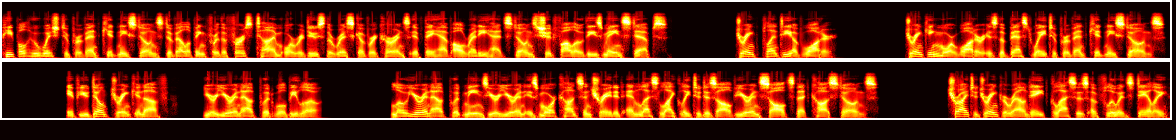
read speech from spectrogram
People who wish to prevent kidney stones developing for the first time or reduce the risk of recurrence if they have already had stones should follow these main steps. Drink plenty of water. Drinking more water is the best way to prevent kidney stones. If you don't drink enough, your urine output will be low. Low urine output means your urine is more concentrated and less likely to dissolve urine salts that cause stones. Try to drink around 8 glasses of fluids daily,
